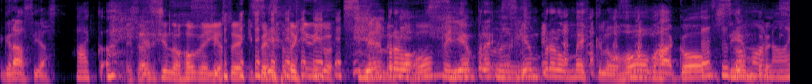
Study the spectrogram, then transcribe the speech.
Gracias. Jacob. Me estás diciendo Job, y yo estoy aquí pensando aquí digo, Siempre, lo, Job peleó siempre, siempre lo mezclo. Job. Jacob, Estás tú como siempre. Noé.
